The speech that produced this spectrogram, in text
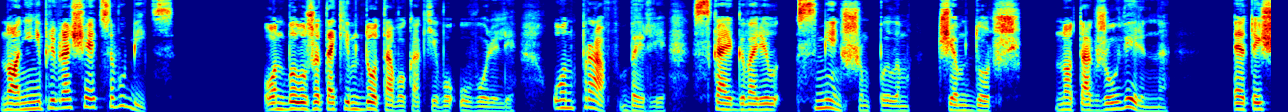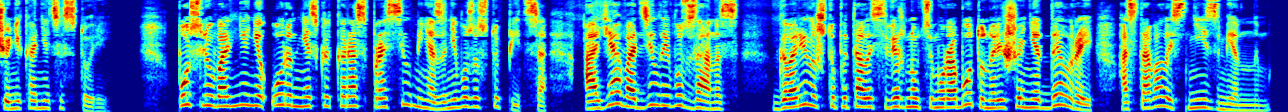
но они не превращаются в убийц. Он был уже таким до того, как его уволили. Он прав, Берри. Скай говорил с меньшим пылом, чем Додж, но также уверенно. Это еще не конец истории. После увольнения Орен несколько раз просил меня за него заступиться, а я водила его за нос, говорила, что пыталась вернуть ему работу, но решение Делрей оставалось неизменным.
